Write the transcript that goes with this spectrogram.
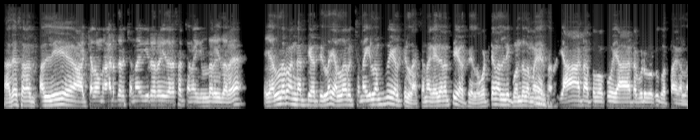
ಅದೇ ಸರ್ ಅಲ್ಲಿ ಕೆಲವೊಂದು ಆಡಿದ್ರೆ ಚೆನ್ನಾಗಿರೋರು ಇದಾರೆ ಸರ್ ಚೆನ್ನಾಗಿಲ್ದರು ಇದಾರೆ. ಎಲ್ಲರೂ ಹಂಗಂತ ಹೇಳ್ತಿಲ್ಲ. ಎಲ್ಲರೂ ಚೆನ್ನಾಗಿಲ್ಲ ಅಂತ ಹೇಳ್ತಿಲ್ಲ. ಚೆನ್ನಾಗಿದಾರೆ ಅಂತ ಹೇಳ್ತಿಲ್ಲ. ಒಟ್ಟಿನಲ್ಲಿ ಗೊಂದಲಮಯ ಸರ್. ಯಾವ ಆಟ ತಗೋಬೇಕು ಯಾವ ಆಟ ಬಿಡ್ಬೇಕು ಗೊತ್ತಾಗಲ್ಲ.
